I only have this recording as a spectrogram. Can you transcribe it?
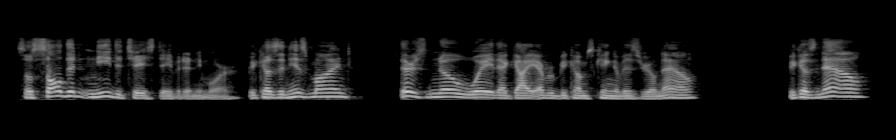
So Saul didn't need to chase David anymore because in his mind, there's no way that guy ever becomes king of Israel now. Because now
